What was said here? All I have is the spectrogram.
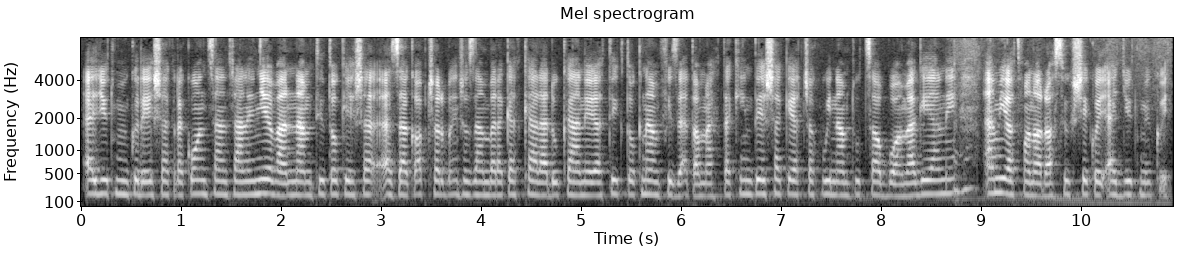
együttműködésekre koncentrálni, nyilván nem titok, és e- ezzel kapcsolatban is az embereket kell edukálni, hogy a TikTok nem fizet a megtekintésekért, csak úgy nem tudsz abból megélni. Uh-huh. Emiatt van arra szükség, hogy együttműködj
